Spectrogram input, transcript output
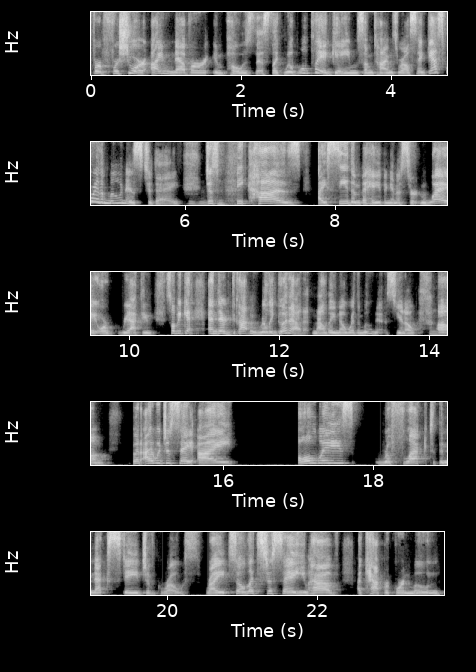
for for sure, I never impose this. Like we'll we'll play a game sometimes where I'll say, "Guess where the moon is today," Mm-hmm. just because I see them behaving in a certain way or reacting. So we get, and they've gotten really good at it. Now they know where the moon is. You know, Mhm. um, but I would just say I always reflect the next stage of growth, right? So let's just say you have a Capricorn moon,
